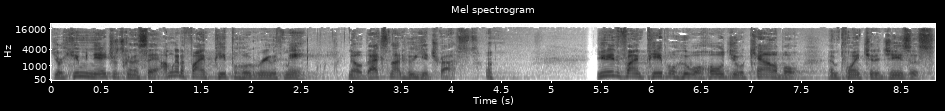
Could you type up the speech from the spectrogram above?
your human nature is going to say, I'm going to find people who agree with me. No, that's not who you trust. you need to find people who will hold you accountable and point you to Jesus.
